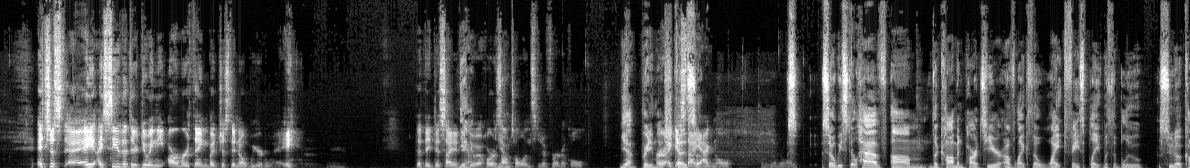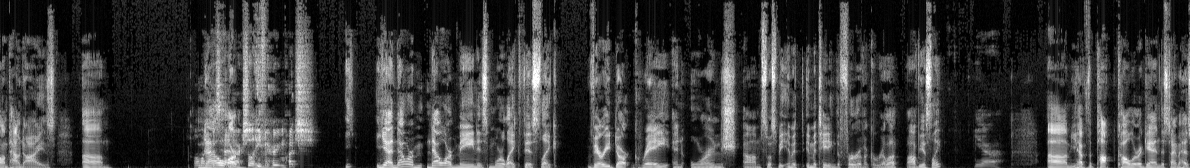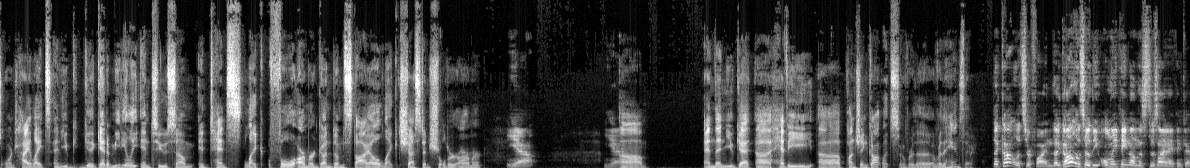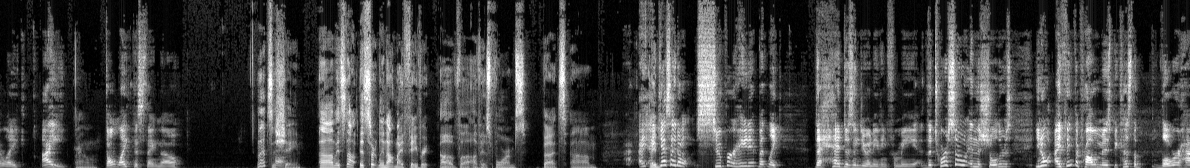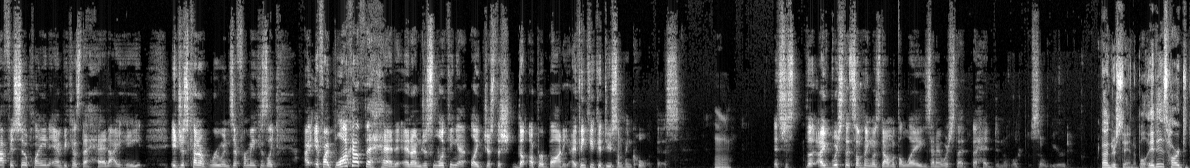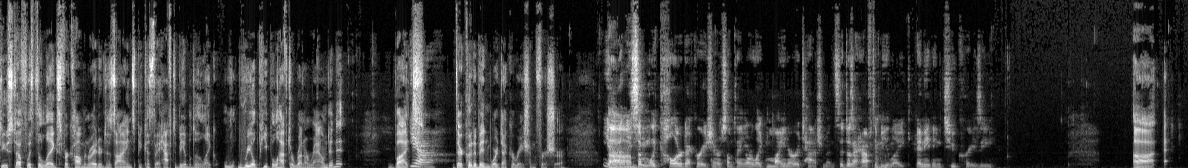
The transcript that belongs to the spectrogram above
It's just I I see that they're doing the armor thing, but just in a weird way. That they decided to Yeah, do it horizontal instead of vertical, Yeah, pretty or much. I guess uh, diagonal. on the other one. so we still have um the common parts here of like the white faceplate with the blue pseudo compound eyes. Um, like now our- actually very much. yeah. Now our now our main is more like this like very dark gray and orange. Um, supposed to be imi- imitating the fur of a gorilla, obviously. Yeah. Um, you have the pop collar again. This time it has orange highlights, and you g- get immediately into some intense, like full armor Gundam style, like chest and shoulder armor. Yeah. Yeah. Um, and then you get uh, heavy uh, punching gauntlets over the over the hands there. the gauntlets are fine. The gauntlets are the only thing on this design I think I like. I don't like this thing though. That's a Huh. shame. Um, it's not. It's certainly not my favorite of uh, of his forms, but um, I, I guess I don't super hate it, but like the head doesn't do anything for me. The torso and the shoulders, you know, I think the problem is because the lower half is so plain and because the head I hate, it just kind of ruins it for me. Because like, I, if I block out the head and I'm just looking at like just the sh- the upper body, I think you could do something cool with this. Hmm. It's just the, I wish that something was done with the legs, and I wish that the head didn't look so weird. Understandable. It is hard to do stuff with the legs for Kamen Rider designs because they have to be able to like real people have to run around in it. But Yeah, there could have been more decoration for sure. Yeah, at Um, least some like color decoration or something, or like minor attachments. It doesn't have to Mm-hmm. be like anything too crazy. Uh,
